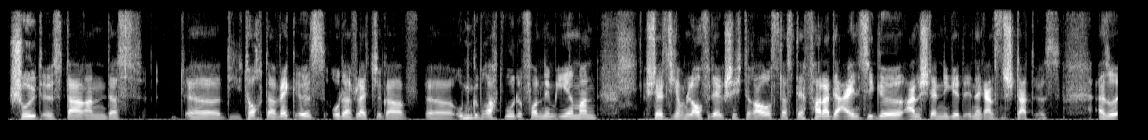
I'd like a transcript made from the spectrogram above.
schuld ist daran, dass äh, die Tochter weg ist oder vielleicht sogar äh, umgebracht wurde von dem Ehemann, stellt sich im Laufe der Geschichte raus, dass der Vater der einzige Anständige in der ganzen Stadt ist. Also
